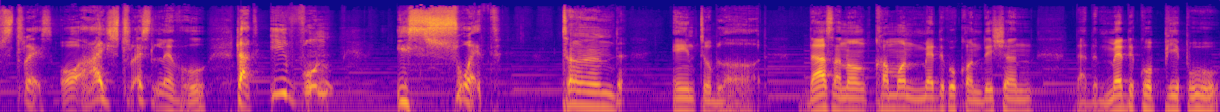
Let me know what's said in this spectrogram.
stress or high stress level that even his sweat turned into blood. That's an uncommon medical condition that the medical people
